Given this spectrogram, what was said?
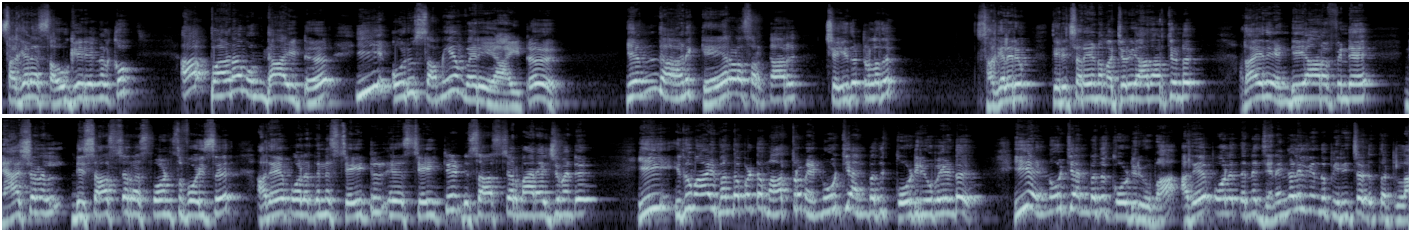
സകല സൗകര്യങ്ങൾക്കും ആ പണം ഉണ്ടായിട്ട് ഈ ഒരു സമയം വരെയായിട്ട് എന്താണ് കേരള സർക്കാർ ചെയ്തിട്ടുള്ളത്? സകലരും തിരിച്ചറിയേണ്ട മറ്റൊരു യാഥാർത്ഥ്യമുണ്ട്. അതായത് എൻ ഡി ആർ എഫിന്റെ നാഷണൽ ഡിസാസ്റ്റർ റെസ്പോൺസ് ഫോഴ്സ് അതേപോലെ തന്നെ സ്റ്റേറ്റ് സ്റ്റേറ്റ് ഡിസാസ്റ്റർ മാനേജ്മെന്റ് ഈ ഇതുമായി ബന്ധപ്പെട്ട് മാത്രം എണ്ണൂറ്റി അൻപത് കോടി രൂപയുണ്ട്. ഈ എണ്ണൂറ്റി അൻപത് കോടി രൂപ അതേപോലെ തന്നെ ജനങ്ങളിൽ നിന്ന് പിരിച്ചെടുത്തിട്ടുള്ള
